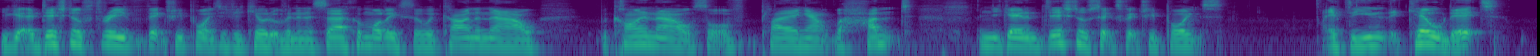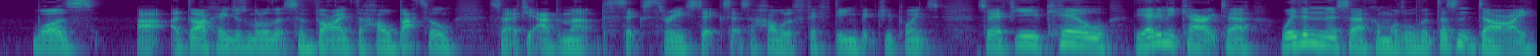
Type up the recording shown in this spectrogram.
You get additional three victory points if you killed it with an inner circle model. So we're kind of now we're kind of now sort of playing out the hunt, and you gain additional six victory points if the unit that killed it was a Dark Angels model that survived the whole battle. So if you add them up, 6, 3, 6, that's a whole of 15 victory points. So if you kill the enemy character within a circle model that doesn't die,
